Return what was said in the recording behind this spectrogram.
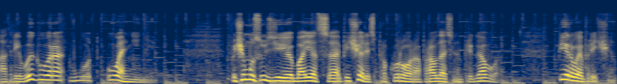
а три выговора в год – увольнение. Почему судьи боятся опечалить прокурора оправдательным приговором? Первая причина.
